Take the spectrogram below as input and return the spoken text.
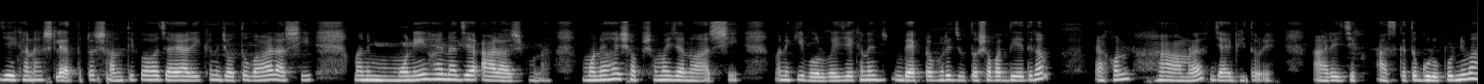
যে এখানে আসলে এতটা শান্তি পাওয়া যায়। আর এখানে যতবার আসি মানে মনেই হয় না যে আর আসব না। মনে হয় সব সময় যেন আসি। মানে কি বলব, এই যে এখানে ব্যাগটা ভরে জুতো সবার দিয়ে দিলাম। এখন হ্যাঁ আমরা যাই ভিতরে। আর এই যে আজকে তো গুরু পূর্ণিমা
